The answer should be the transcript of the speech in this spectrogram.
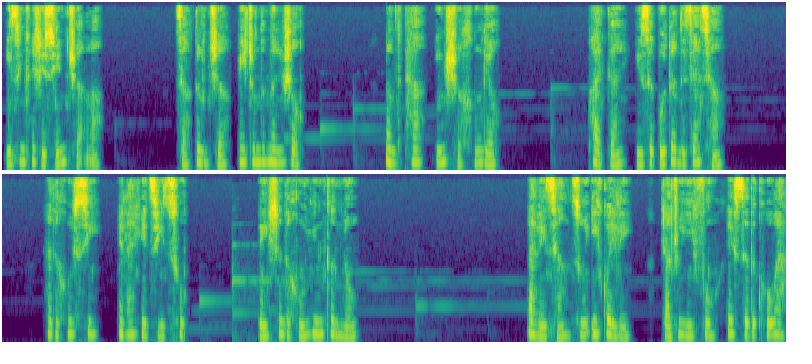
已经开始旋转了，搅动着壁中的嫩肉，弄得他饮水横流，快感也在不断的加强。他的呼吸越来越急促。脸上的红晕更浓。赖伟强从衣柜里找出一副黑色的裤袜，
